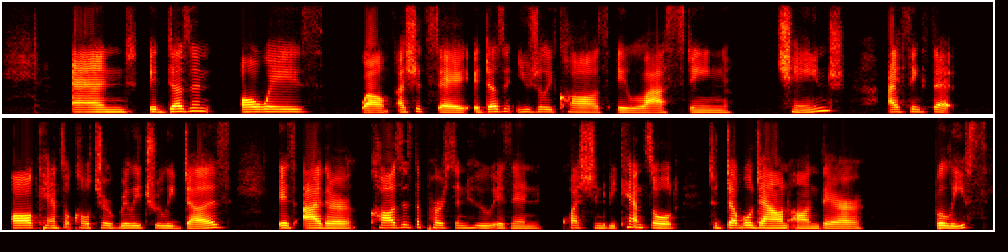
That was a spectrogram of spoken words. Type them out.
and it doesn't always, well, I should say, it doesn't usually cause a lasting change. I think that all cancel culture really truly does is either causes the person who is in question to be canceled to double down on their beliefs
